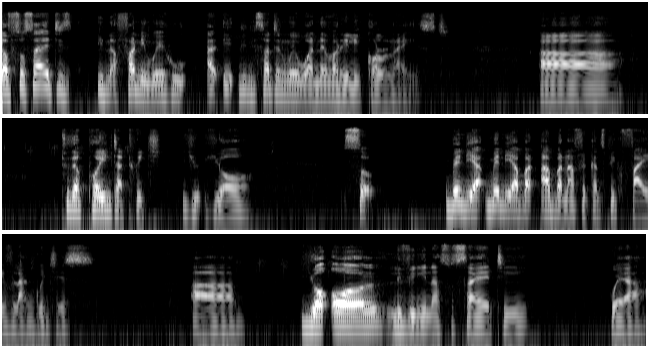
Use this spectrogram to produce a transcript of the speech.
have societies in a funny way who uh, in certain way were never really colonized uh, to the point at which you, you're so many, many urban, urban Africans speak five languages. Uh, you're all living in a society where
